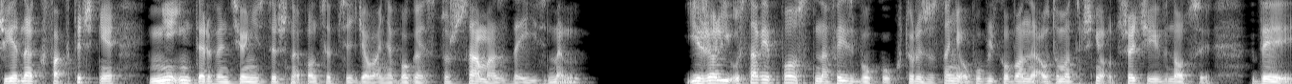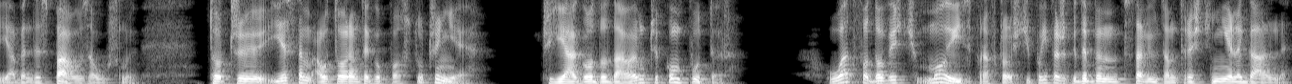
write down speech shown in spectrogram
Czy jednak faktycznie nieinterwencjonistyczna koncepcja działania Boga jest tożsama z deizmem? Jeżeli ustawię post na Facebooku, który zostanie opublikowany automatycznie o trzeciej w nocy, gdy ja będę spał, załóżmy, to czy jestem autorem tego postu, czy nie? Czy ja go dodałem, czy komputer? Łatwo dowieść mojej sprawczości, ponieważ gdybym wstawił tam treści nielegalne,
